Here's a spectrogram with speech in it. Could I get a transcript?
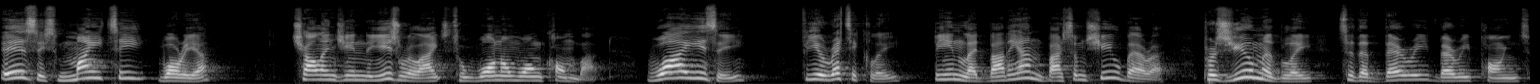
Is this mighty warrior challenging the Israelites to one on one combat? Why is he, theoretically, being led by the hand, by some shield bearer, presumably to the very, very point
